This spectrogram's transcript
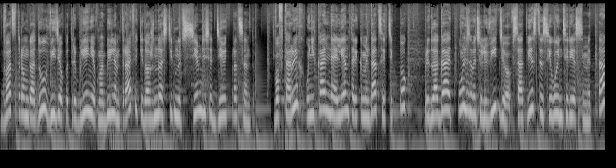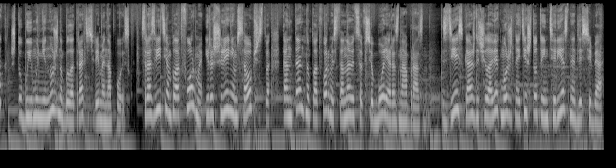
в 2022 году видеопотребление в мобильном трафике должно достигнуть 79%. Во-вторых, уникальная лента рекомендаций TikTok предлагает пользователю видео в соответствии с его интересами так, чтобы ему не нужно было тратить время на поиск. С развитием платформы и расширением сообщества контент на платформе становится все более разнообразным. Здесь каждый человек может найти что-то интересное для себя,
